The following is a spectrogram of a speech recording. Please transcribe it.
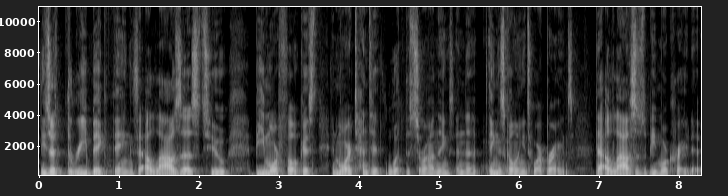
These are three big things that allows us to be more focused and more attentive with the surroundings and the things going into our brains that allows us to be more creative.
